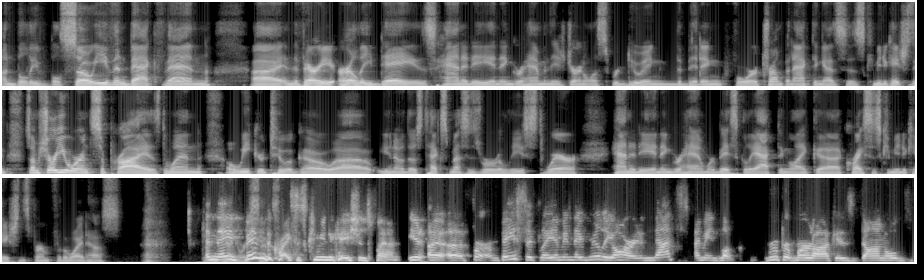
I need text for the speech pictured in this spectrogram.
unbelievable. So even back then, uh, in the very early days, Hannity and Ingraham and these journalists were doing the bidding for Trump and acting as his communications team. So I'm sure you weren't surprised when a week or two ago, uh, you know, those text messages were released where Hannity and Ingraham were basically acting like a crisis communications firm for the White House. and they've January been 6th. the crisis communications plan you know, uh, uh, firm basically i mean they really are and that's i mean look rupert murdoch is donald's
